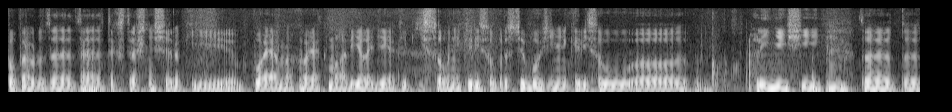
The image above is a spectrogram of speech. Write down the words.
opravdu to je, to je tak strašně široký pojem, jako jak mladí lidi, jak, jaký jsou. Někteří jsou prostě boží, někteří jsou uh, línější, mm-hmm. to, je, to je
